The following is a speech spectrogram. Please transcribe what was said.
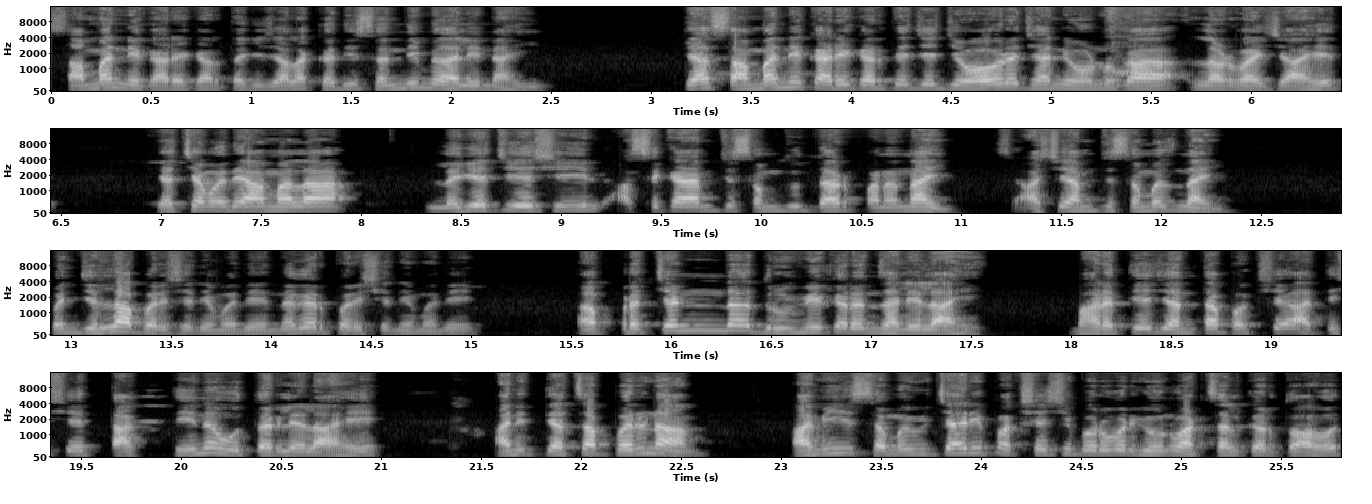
सामान्य कार्यकर्ता की ज्याला कधी संधी मिळाली नाही त्या सामान्य कार्यकर्त्याच्या जीवावरच ह्या निवडणुका लढवायच्या आहेत. याच्यामध्ये आम्हाला लगेच यश येईल असे काय आमचे समजूतदारपणा नाही असे आमचे समज नाही. पण जिल्हा परिषदेमध्ये नगर परिषदेमध्ये प्रचंड ध्रुवीकरण झालेलं आहे. भारतीय जनता पक्ष अतिशय ताकदीनं उतरलेला आहे आणि त्याचा परिणाम आम्ही समविचारी पक्षाशी बरोबर घेऊन वाटचाल करतो आहोत.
